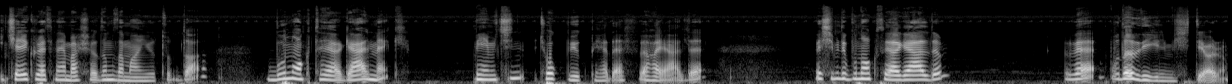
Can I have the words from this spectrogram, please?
içerik üretmeye başladığım zaman YouTube'da bu noktaya gelmek benim için çok büyük bir hedef ve hayaldi. Ve şimdi bu noktaya geldim ve bu da değilmiş diyorum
